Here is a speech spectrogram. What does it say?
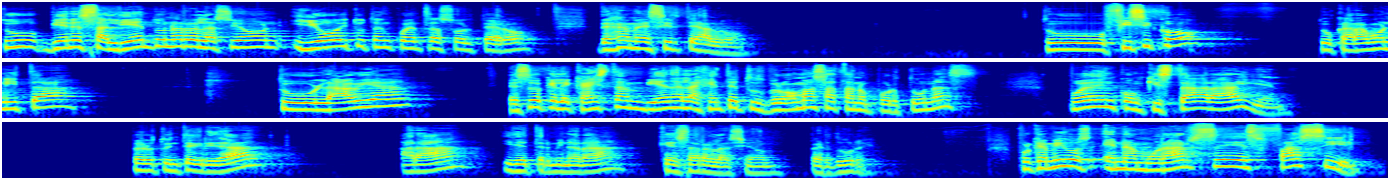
tú vienes saliendo de una relación y hoy tú te encuentras soltero, déjame decirte algo. Tu físico, tu cara bonita, tu labia, eso que le caes tan bien a la gente, tus bromas tan oportunas, pueden conquistar a alguien. Pero tu integridad hará y determinará que esa relación perdure. Porque amigos, enamorarse es fácil.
